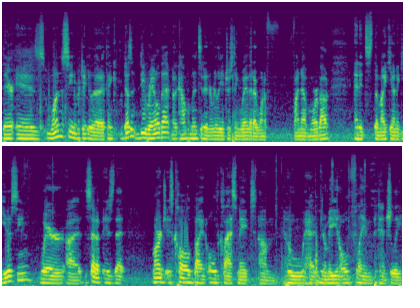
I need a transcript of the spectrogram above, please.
there is one scene in particular that I think doesn't derail that, but complements it in a really interesting way that I want to f- find out more about. And it's the Mike Yanagita scene, where uh, the setup is that Marge is called by an old classmate um, who had, you know, maybe an old flame potentially,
